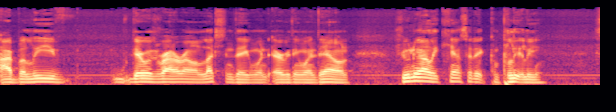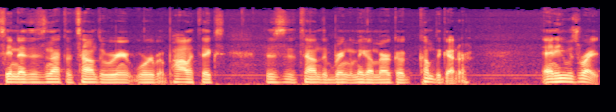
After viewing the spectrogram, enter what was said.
I believe there was right around election day when everything went down. Giuliani canceled it completely, saying that this is not the time to worry, worry about politics. This is the time to bring make America come together, and he was right.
